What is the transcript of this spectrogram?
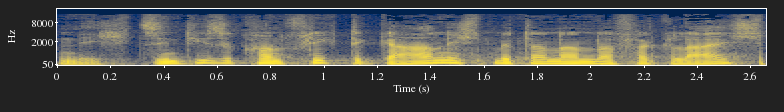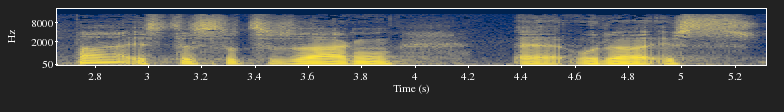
nicht? Sind diese Konflikte gar nicht miteinander vergleichbar? Ist das sozusagen äh, oder ist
